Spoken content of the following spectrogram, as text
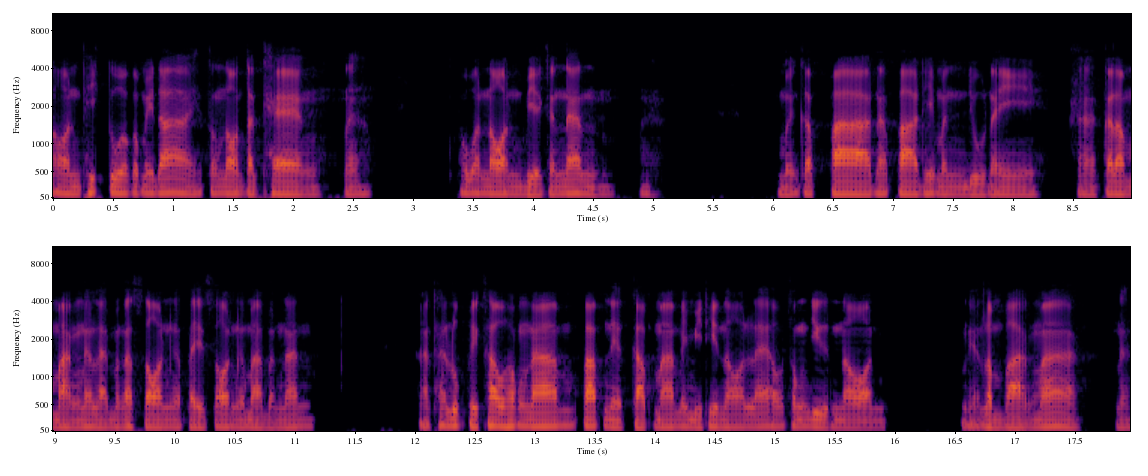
นอนพลิกตัวก็ไม่ได้ ต้องนอนตะแคงนะ เพราะว่านอนเบียดกันแน่น เหมือนกับปลานะปลาที่มันอยู่ใน กระมังนั่นแหละมันก็ซ้อนกันไปซ้อนกันมาแบบนั้นถ้าลุกไปเข้าห้องน้ำปั๊บเนี่ยกลับมาไม่มีที่นอนแล้วต้องยืนนอน เนี่ยลำบากมากนะ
